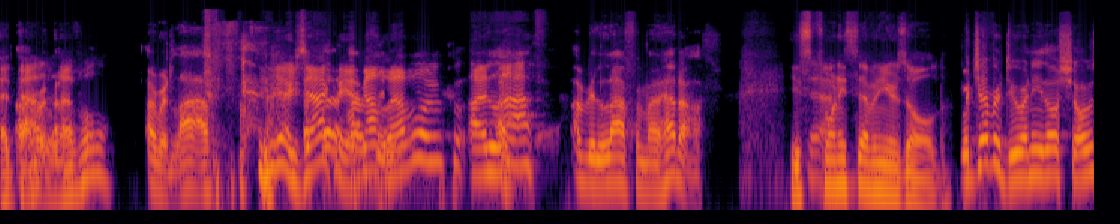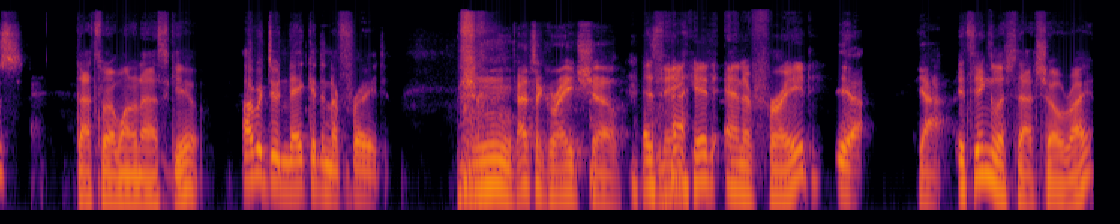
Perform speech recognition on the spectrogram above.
At I that would- level? I would laugh. Yeah, exactly. At that mean- level, I laugh. I'd be laughing my head off. He's Yeah. 27 years old. Would you ever do any of those shows? That's what I wanted to ask you. I would do Naked and Afraid. Mm, that's a great show. Is that- Naked and afraid. Yeah. Yeah. it's English that show, right?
